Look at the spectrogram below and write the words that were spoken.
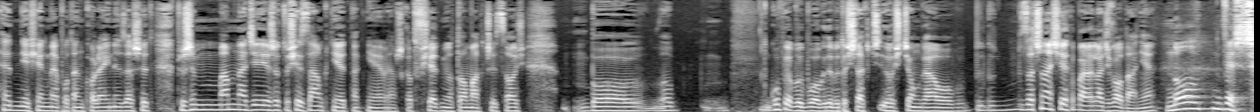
chętnie sięgnę po ten kolejny zeszyt. Przy czym mam nadzieję, że to się zamknie jednak, nie wiem, na przykład w siedmiu tomach czy coś, bo, bo głupio by było, gdyby to się tak rozciągało. Zaczyna się chyba lać woda, nie? No, wiesz,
